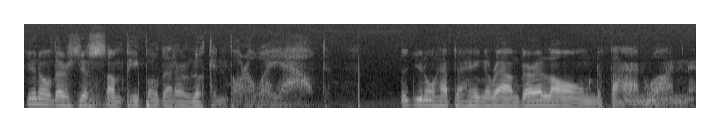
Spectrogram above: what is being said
You know, there's just some people that are looking for a way out. You don't have to hang around very long to find one.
